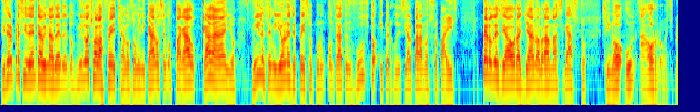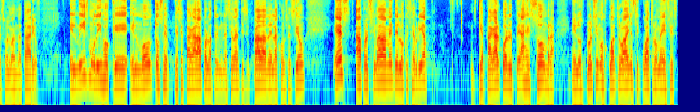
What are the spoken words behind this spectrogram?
Dice el presidente Abinader, de 2008 a la fecha, los dominicanos hemos pagado cada año miles de millones de pesos por un contrato injusto y perjudicial para nuestro país. Pero desde ahora ya no habrá más gasto, sino un ahorro, expresó el mandatario. El mismo dijo que el monto que se pagará por la terminación anticipada de la concesión es aproximadamente lo que se habría que pagar por el peaje sombra en los próximos cuatro años y cuatro meses,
